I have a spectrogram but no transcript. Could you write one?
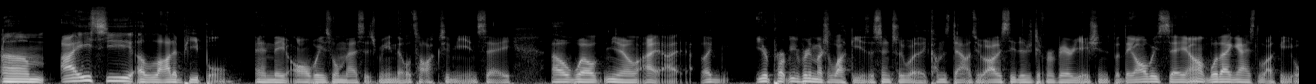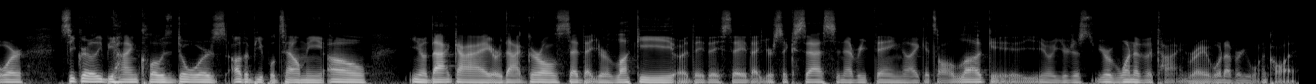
Um, I see a lot of people and they always will message me and they'll talk to me and say, "Oh, well, you know, I, I like." You're, you're pretty much lucky is essentially what it comes down to. Obviously, there's different variations, but they always say, "Oh, well, that guy's lucky," or secretly behind closed doors, other people tell me, "Oh, you know that guy or that girl said that you're lucky or they, they say that your success and everything like it's all luck eh, you know you're just you're one of a kind right whatever you want to call it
